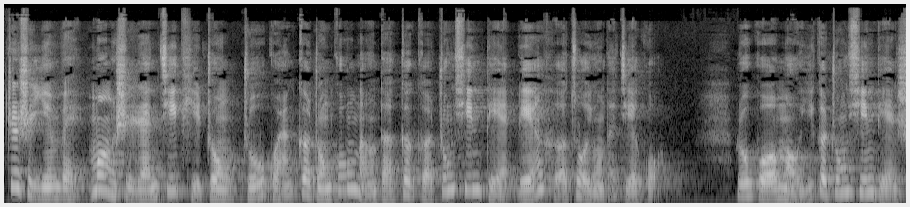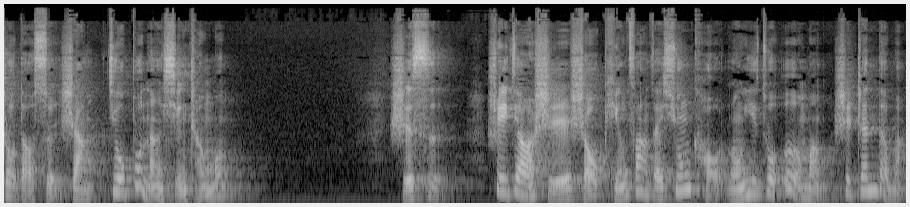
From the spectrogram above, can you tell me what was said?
这是因为梦是人机体中主管各种功能的各个中心点联合作用的结果。如果某一个中心点受到损伤，就不能形成梦。十四，睡觉时手平放在胸口容易做噩梦，是真的吗？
